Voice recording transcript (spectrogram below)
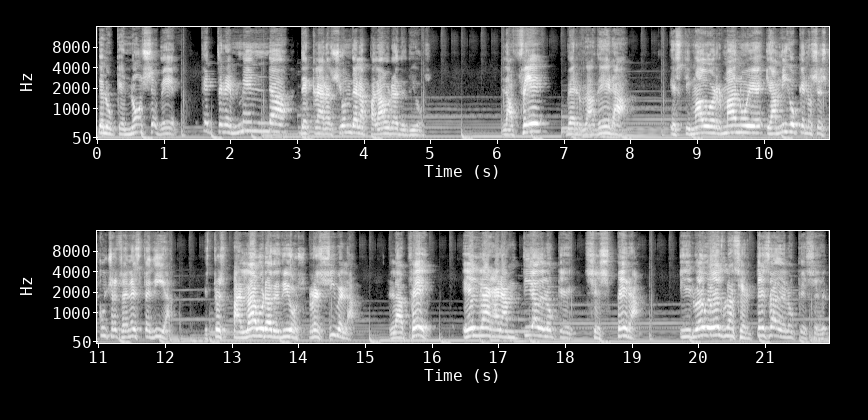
de lo que no se ve. Qué tremenda declaración de la palabra de Dios. La fe verdadera, estimado hermano y, amigo que nos escuchas en este día. Esto es palabra de Dios, recíbela. La fe es la garantía de lo que se espera y luego es la certeza de lo que se,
